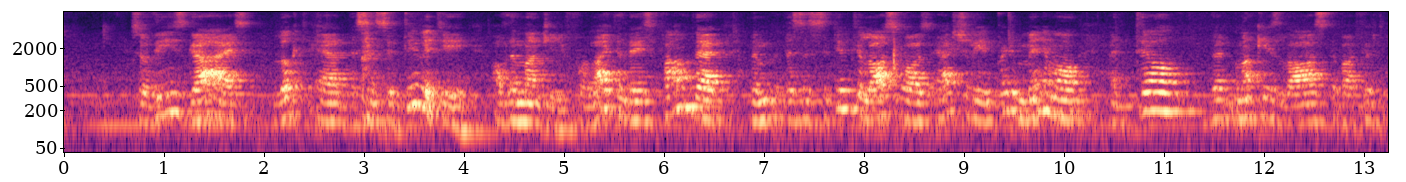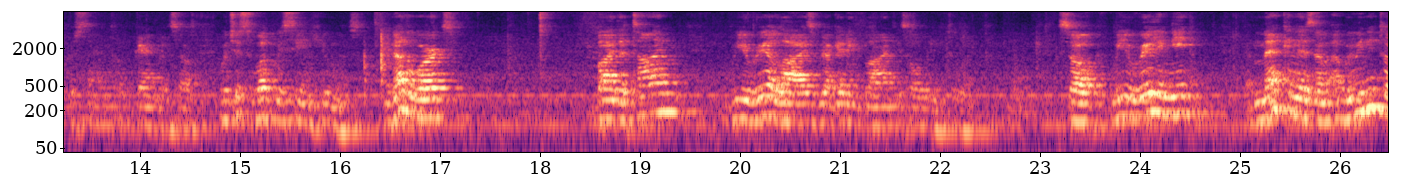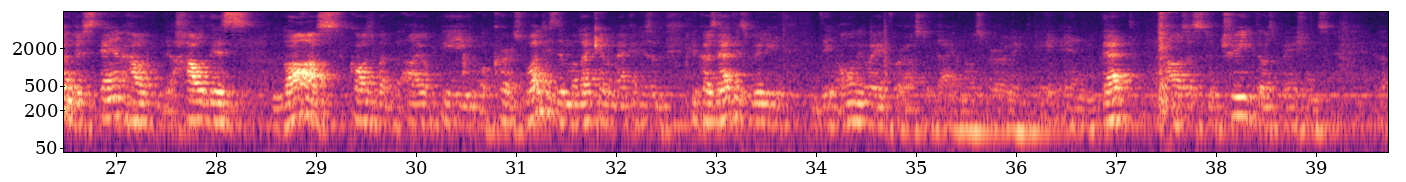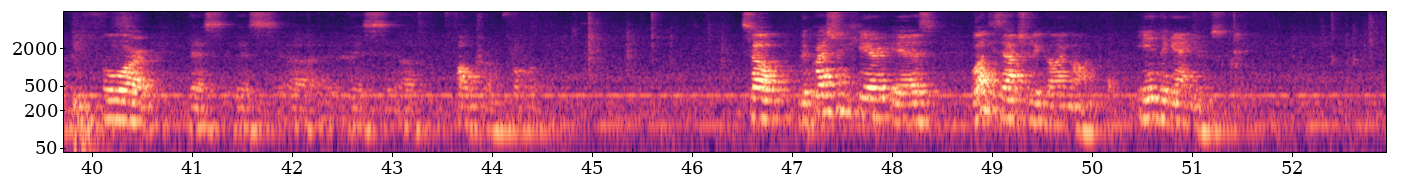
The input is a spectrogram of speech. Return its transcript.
So these guys looked at the sensitivity of the monkey for light, and they found that the, the sensitivity loss was actually pretty minimal until the monkeys lost about 50% of ganglion cells, which is what we see in humans. In other words, by the time we realize we are getting blind is already too late. So we really need a mechanism, we need to understand how, how this loss caused by the IOP occurs. What is the molecular mechanism? Because that is really the only way for us to diagnose early. And that allows us to treat those patients before this, this, uh, this uh, fulcrum. So the question here is, what is actually going on in the ganglions.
